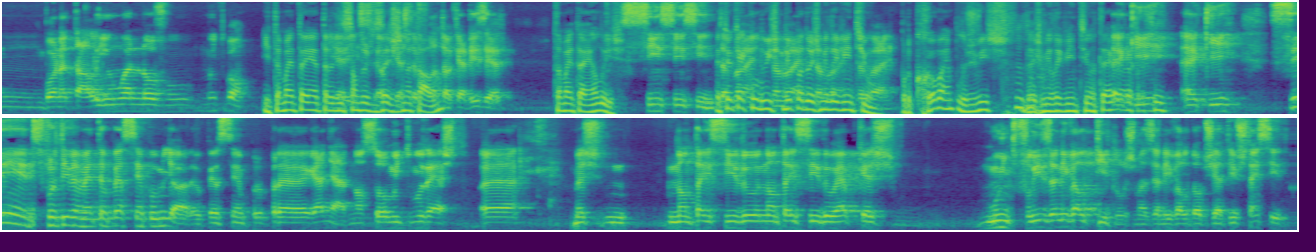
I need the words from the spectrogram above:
um bom Natal e um ano novo muito bom. E também tem a E é tradição dos isso, é o que desejos de esta Natal. foto quer dizer. Também tem, Luís. Sim, sim, sim. Então o que é que o Luís pediu para 2021? Também, Porque correu bem, pelos vistos. 2021 até agora para si. Aqui, aqui, sim, desportivamente eu penso sempre o melhor, eu penso sempre para ganhar. Não sou muito modesto, ah, mas não tem sido, não tem sido épocas muito felizes a nível de títulos, mas a nível de objetivos tem sido.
